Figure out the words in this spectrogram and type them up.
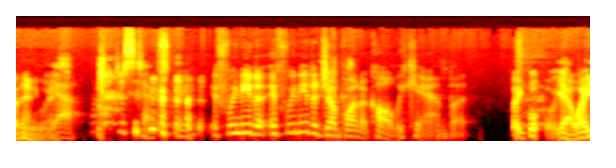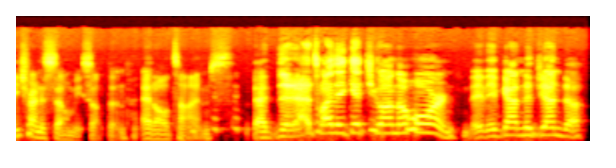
But anyway. Yeah. Just text me. if we need a if we need to jump on a call, we can, but like, yeah, why are you trying to sell me something at all times? that, that's why they get you on the horn. They, they've got an agenda.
